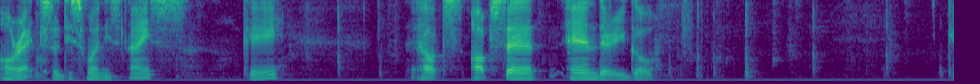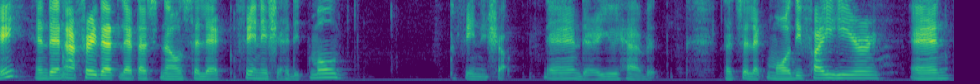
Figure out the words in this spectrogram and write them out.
all right. So this one is nice. Okay. Let's offset. And there you go Okay, and then after that, let us now select finish edit mode to finish up. And there you have it. Let's select modify here and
